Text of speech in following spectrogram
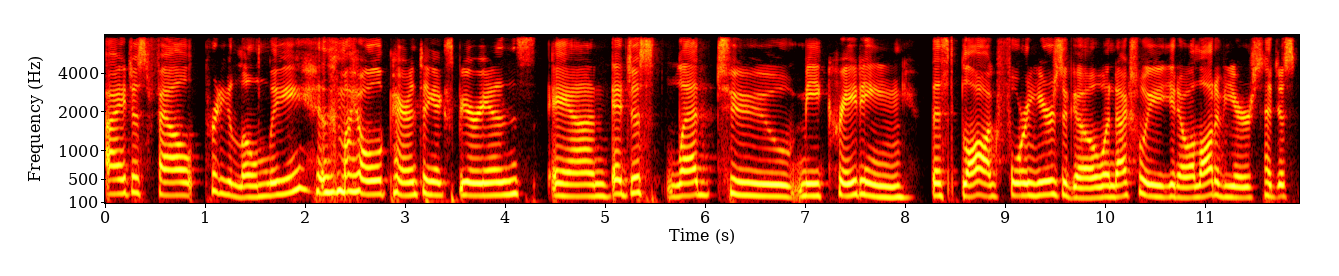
I just felt pretty lonely in my whole parenting experience. And it just led to me creating this blog four years ago. And actually, you know, a lot of years had just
